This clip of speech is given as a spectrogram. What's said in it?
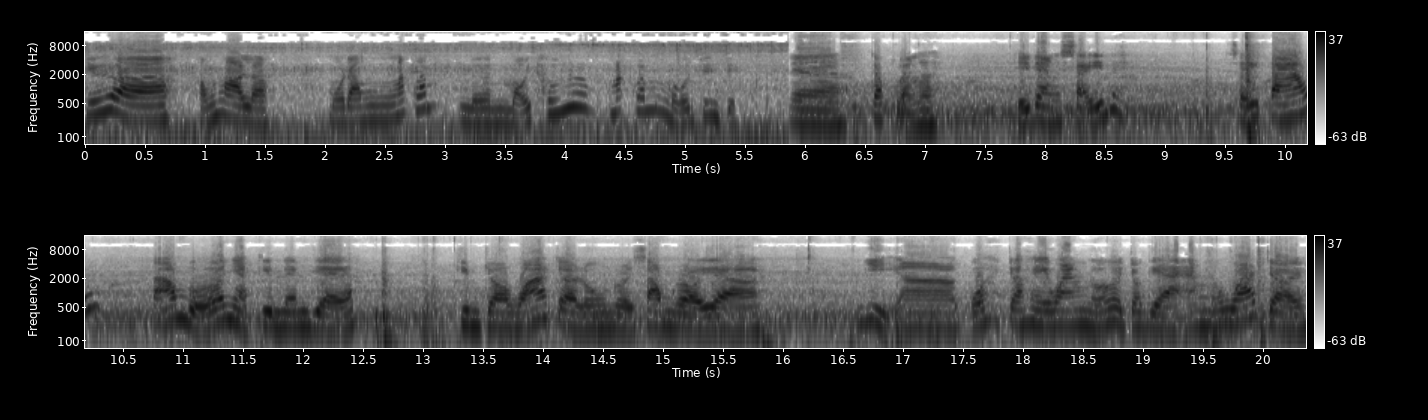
Chứ uh, không thôi là mùa đông mắc lắm. Nên mọi thứ mắc lắm mọi con anh chị nè các bạn ơi chị đang sấy này. Sấy táo. Táo bữa nhà kim đem về kim cho quá trời luôn rồi xong rồi à, cái gì à, của cho heo ăn nữa rồi cho gà ăn nữa quá trời.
